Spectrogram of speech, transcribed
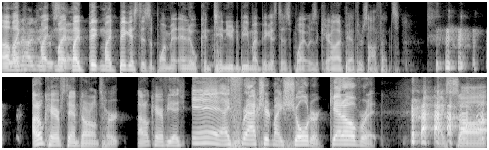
Uh, my, my, my, my big my biggest disappointment, and it will continue to be my biggest disappointment, was the Carolina Panthers offense. I don't care if Sam Darnold's hurt. I don't care if he has. Eh, I fractured my shoulder. Get over it. I saw.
